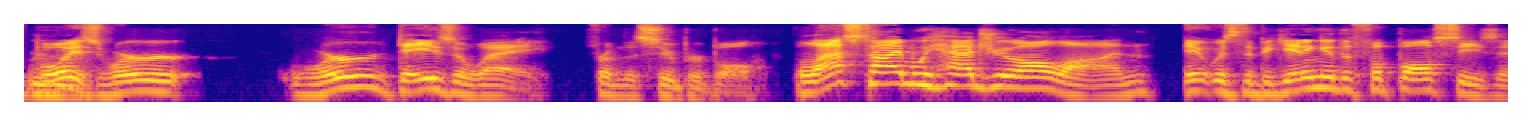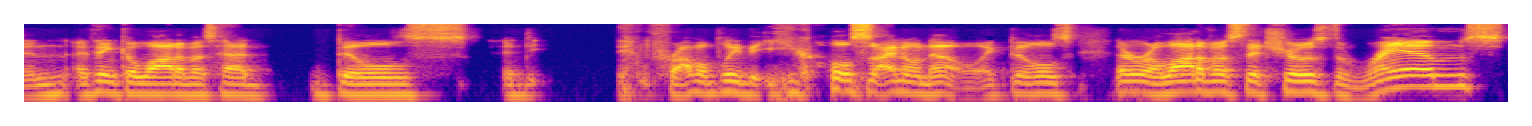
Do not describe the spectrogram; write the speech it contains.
Mhm. Boys, we're we're days away from the Super Bowl. The last time we had you all on, it was the beginning of the football season. I think a lot of us had Bills and probably the Eagles. I don't know. Like Bills, there were a lot of us that chose the Rams,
